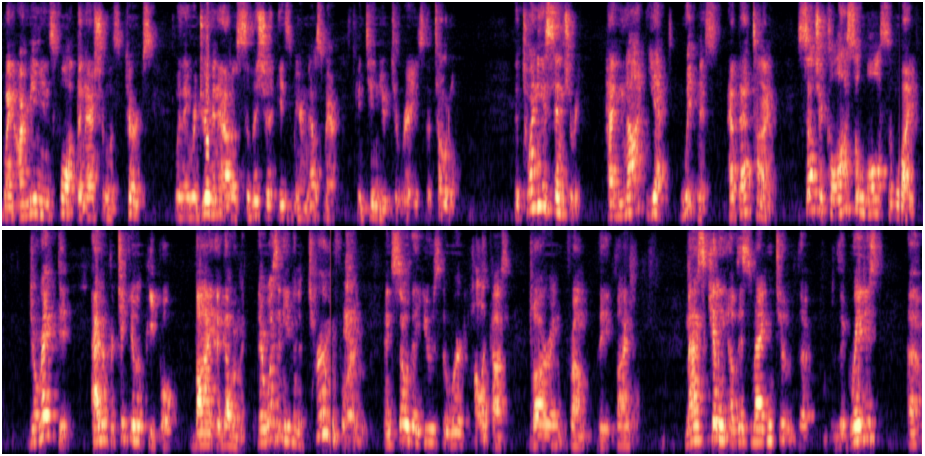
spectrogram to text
when Armenians fought the nationalist Turks, when they were driven out of Cilicia, Izmir, and elsewhere, continued to raise the total. The 20th century had not yet witnessed, at that time, such a colossal loss of life directed at a particular people by a government. There wasn't even a term for it, and so they used the word Holocaust, borrowing from the Bible. Mass killing of this magnitude, the, the greatest uh,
